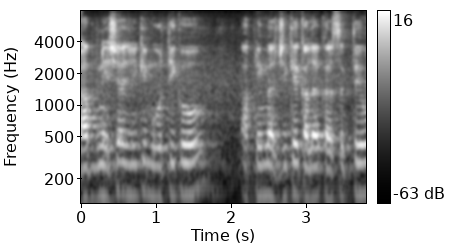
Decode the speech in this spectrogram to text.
आप गणेश जी की मूर्ति को अपनी मर्ज़ी के कलर कर सकते हो।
